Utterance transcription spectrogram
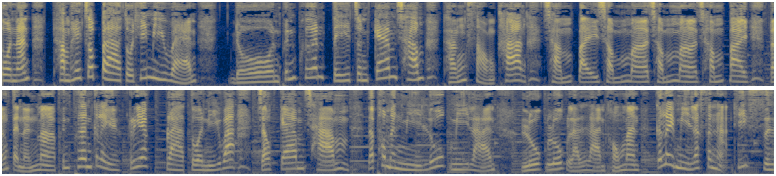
ตัวนั้นทำให้เจ้าปลาตัวที่มีแหวนโดนเพื่อนๆตีจนแก้มช้ำทั้งสองข้าง ช้ำไปช้ำมาช้ำมาช้ำไป ตั้งแต่นั้นมาเพื่อนๆก็เลยเรียกปลาตัวนี้ว่าเจ้าแก้มช้ำแล้วพอมันมีลูกมีหลาน ลูกลูกหลานหลานของมันก็เลยมีลักษณะที่สื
